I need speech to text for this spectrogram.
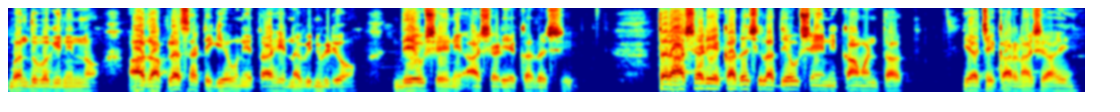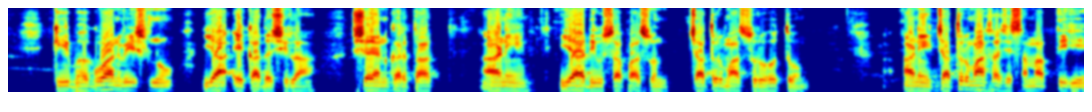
बंधू भगिनींनो आज आपल्यासाठी घेऊन येत आहे नवीन व्हिडिओ देवशयनी आषाढी एकादशी. तर आषाढी एकादशीला देवशयनी का म्हणतात? याचे कारण असे आहे. की भगवान विष्णू या एकादशीला शयन करतात आणि या दिवसापासून चातुर्मास सुरू होतो. आणि चातुर्मासाची समाप्ती ही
